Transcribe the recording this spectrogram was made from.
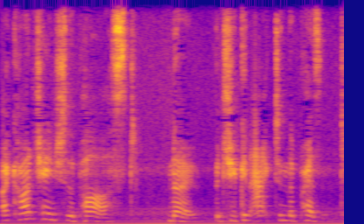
I can't change the past. No, but you can act in the present.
